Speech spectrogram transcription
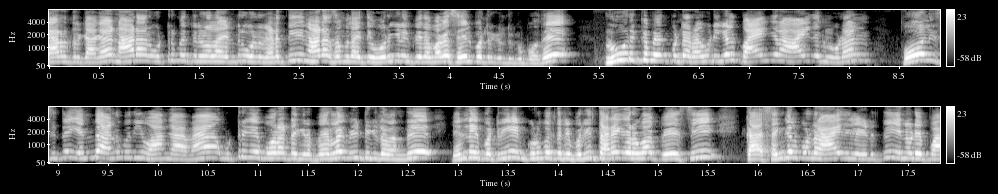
காரணத்திற்காக நாடார் ஒற்றுமை திருவிழா என்று ஒன்று நடத்தி நாடார் சமுதாயத்தை ஒருங்கிணைப்பு விதமாக செயல்பட்டு இருக்கும் போது நூறுக்கும் மேற்பட்ட ரவுடிகள் பயங்கர ஆயுதங்களுடன் போலீஸ்கிட்ட எந்த அனுமதியும் வாங்காமல் முற்றுகை போராட்டங்கிற பேரில் வீட்டுக்கிட்ட வந்து என்னை பற்றியும் என் குடும்பத்தினை பற்றியும் தரைக்குறவாக பேசி க செங்கல் போன்ற ஆயுதங்களை எடுத்து என்னுடைய பா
